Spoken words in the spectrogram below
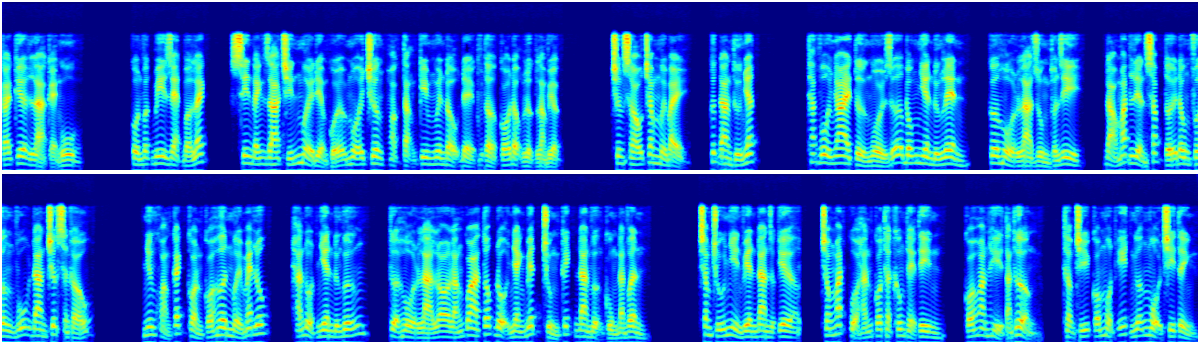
cái kia là kẻ ngu. Cồn vật bi dẹt black, xin đánh giá chín mươi điểm của mỗi chương hoặc tặng kim nguyên đậu để tờ có động lực làm việc. Chương sáu trăm mười bảy, cất đan thứ nhất. Thác vô nhai từ ngồi giữa bỗng nhiên đứng lên, cơ hồ là dùng thuấn di, đảo mắt liền sắp tới đông phương vũ đan trước sân khấu. Nhưng khoảng cách còn có hơn mười mét lúc, hắn đột nhiên đứng vững, tựa hồ là lo lắng qua tốc độ nhanh biết trùng kích đan vượng cùng đan vân. Chăm chú nhìn viên đan dược kia, trong mắt của hắn có thật không thể tin, có hoan hỉ tán thưởng, thậm chí có một ít ngưỡng mộ chi tình.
